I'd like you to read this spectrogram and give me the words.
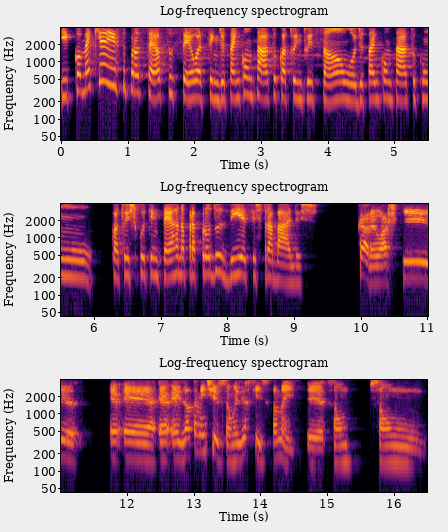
E como é que é esse processo seu, assim, de estar em contato com a tua intuição ou de estar em contato com, com a tua escuta interna para produzir esses trabalhos? Cara, eu acho que é, é, é exatamente isso, é um exercício também. É, são, são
